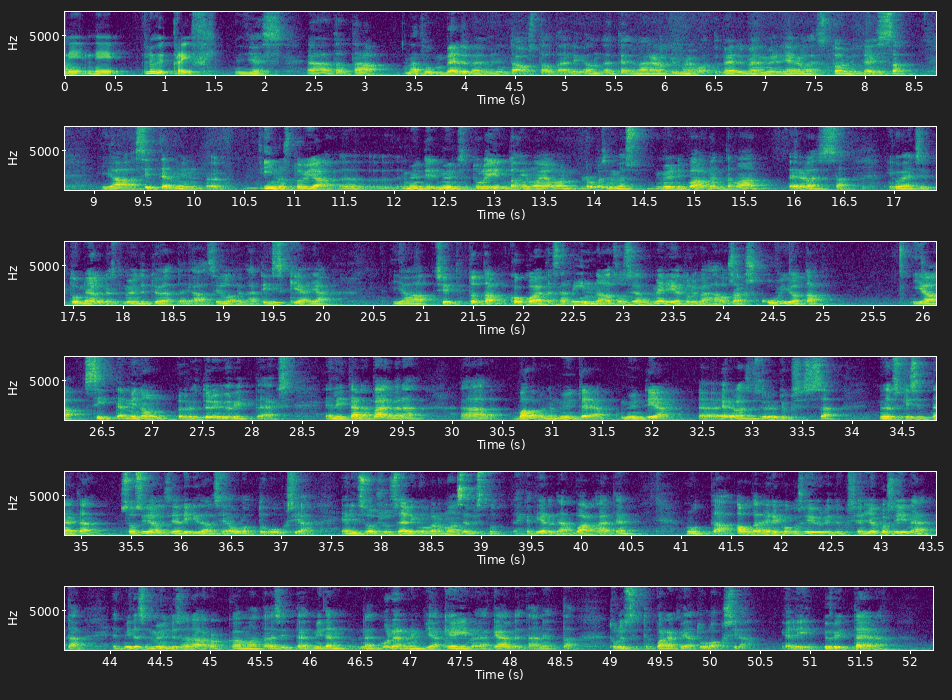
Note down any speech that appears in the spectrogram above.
niin, niin lyhyt briefi. Yes. Äh, tota, mä tuun b taustalta, eli on tehnyt vähän 10 vuotta b erilaisissa toiminteissa. Ja sitten innostuin ja myynti, myynnissä tuli intohimo, jolloin rupesin myös myynnin valmentamaan erilaisissa niin kuin ensin tunneälykästä myyntityötä ja silloin oli vähän diskiä ja ja sitten tota, koko ajan tässä rinnalla sosiaalinen media tuli vähän osaksi kuviota. Ja sitten minä olen ryhtynyt yrittäjäksi. Eli tänä päivänä valmennan myyntiä, myyntiä ää, erilaisissa yrityksissä, myöskin sit näitä sosiaalisia ja digitaalisia ulottuvuuksia. Eli social selling on varmaan se, mistä ehkä tiedetään parhaiten, mutta autan eri kokoisia yrityksiä, joko siinä, että, että miten se myynti saadaan arvokkaamaan, tai sitten, että miten näitä modernimpia keinoja käytetään, jotta tulisi sitten parempia tuloksia. Eli yrittäjänä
